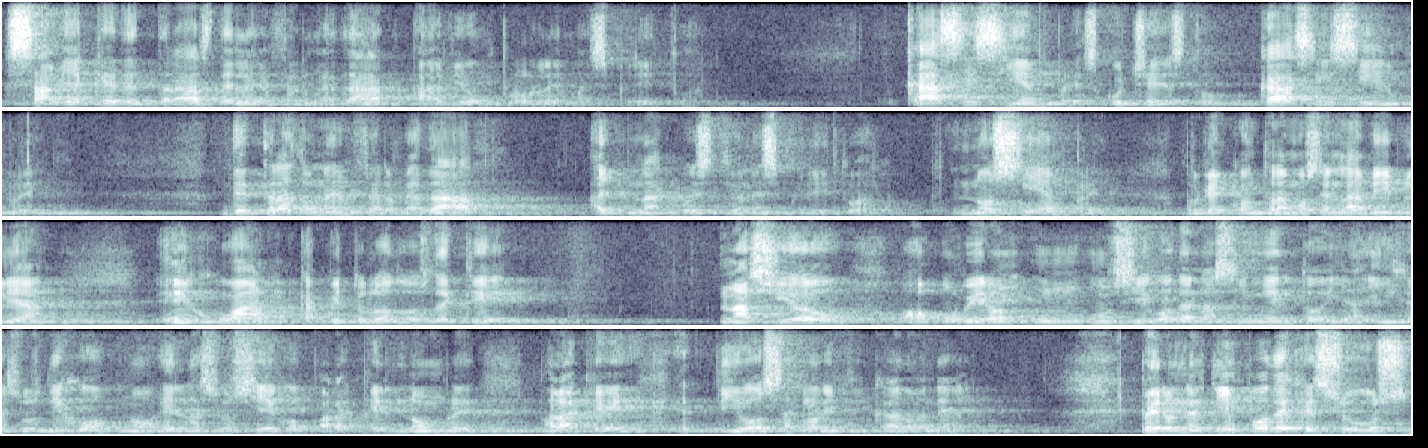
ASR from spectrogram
sabía que detrás de la enfermedad había un problema espiritual. Casi siempre, escuche esto, casi siempre detrás de una enfermedad hay una cuestión espiritual. No siempre, porque encontramos en la Biblia, en Juan capítulo 2, de que nació o, vieron un, un, ciego de nacimiento y ahí Jesús dijo, no, él nació ciego para que el nombre, para que Dios sea glorificado en él. Pero en el tiempo de Jesús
